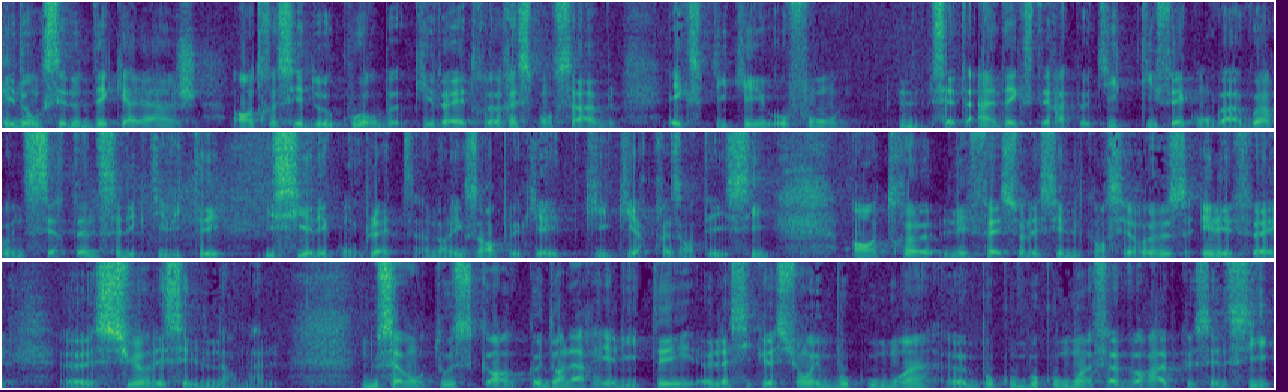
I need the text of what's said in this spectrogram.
Et donc, c'est le décalage entre ces deux courbes qui va être responsable, expliqué au fond cet index thérapeutique qui fait qu'on va avoir une certaine sélectivité, ici elle est complète, hein, dans l'exemple qui, est représenté ici, entre l'effet sur les cellules cancéreuses et l'effet euh, sur les cellules normales. Nous savons tous que dans la réalité, euh, la situation est beaucoup moins, euh, beaucoup moins favorable que celle-ci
